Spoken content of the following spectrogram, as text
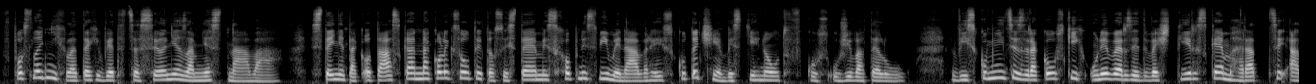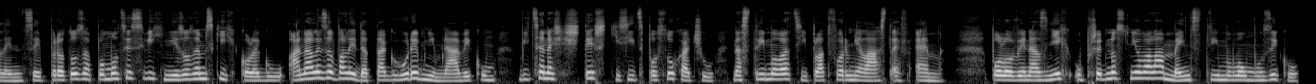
v posledních letech vědce silně zaměstnává. Stejně tak otázka, nakolik jsou tyto systémy schopny svými návrhy skutečně vystihnout vkus uživatelů. Výzkumníci z rakouských univerzit ve Štýrském Hradci a Linci proto za pomoci svých nizozemských kolegů analyzovali data k hudebním návykům více než 4 tisíc posluchačů na streamovací platformě Last.fm. Polovina z nich upřednostňovala mainstreamovou muziku,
